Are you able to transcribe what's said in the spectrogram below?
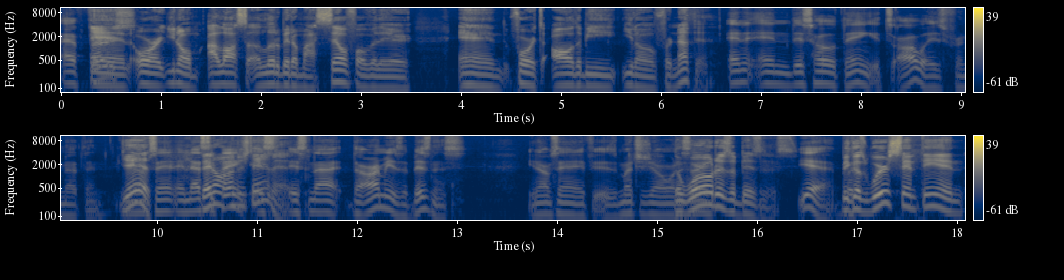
at first, and or you know I lost a little bit of myself over there, and for it to all to be you know for nothing. And and this whole thing, it's always for nothing. You yes, and that's they the don't thing. understand it's, that. It's not the army is a business. You know what I'm saying? If as much as you don't want the say, world is a business. Yeah, because we're sent in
